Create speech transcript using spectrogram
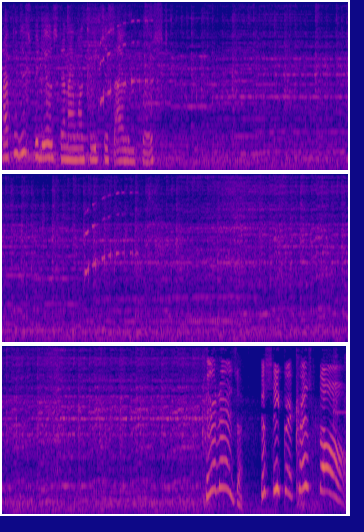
After this video is done, I want to reach this island first. Secret crystal!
